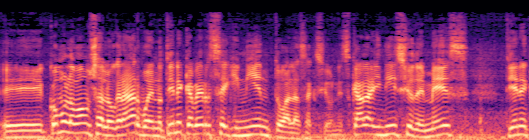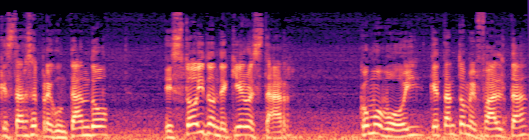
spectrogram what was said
Eh, ¿Cómo lo vamos a lograr? Bueno, tiene que haber seguimiento a las acciones. Cada inicio de mes tiene que estarse preguntando, ¿estoy donde quiero estar? ¿Cómo voy? ¿Qué tanto me falta?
